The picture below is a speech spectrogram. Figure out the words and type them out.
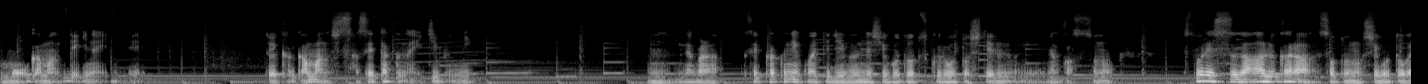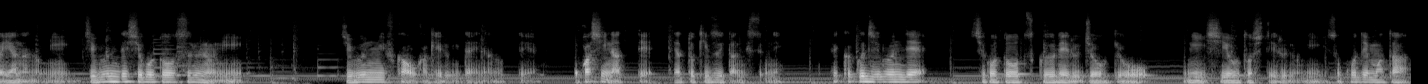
もう我慢できないんで、というか我慢させたくない自分に。うん。だから、せっかくね、こうやって自分で仕事を作ろうとしてるのに、なんかその、ストレスがあるから外の仕事が嫌なのに、自分で仕事をするのに、自分に負荷をかけるみたいなのって、おかしいなってやっと気づいたんですよね。せっかく自分で仕事を作れる状況にしようとしているのに、そこでまた、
